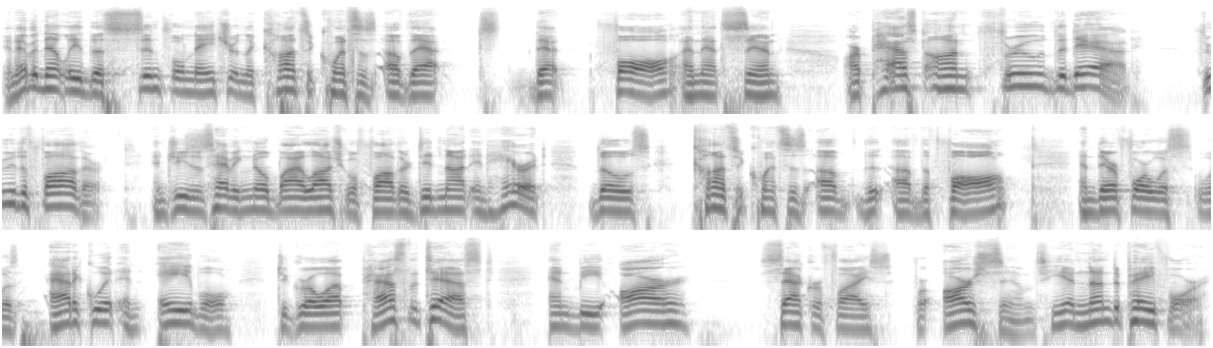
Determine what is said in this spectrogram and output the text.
And evidently, the sinful nature and the consequences of that, that fall and that sin are passed on through the dad, through the father. And Jesus, having no biological father, did not inherit those consequences of the, of the fall and therefore was, was adequate and able to grow up, pass the test, and be our sacrifice for our sins. He had none to pay for,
